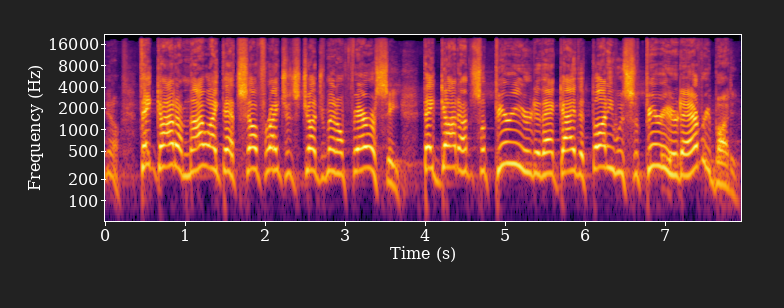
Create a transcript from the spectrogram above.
You know, thank God I'm not like that self righteous, judgmental Pharisee. Thank God I'm superior to that guy that thought he was superior to everybody.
